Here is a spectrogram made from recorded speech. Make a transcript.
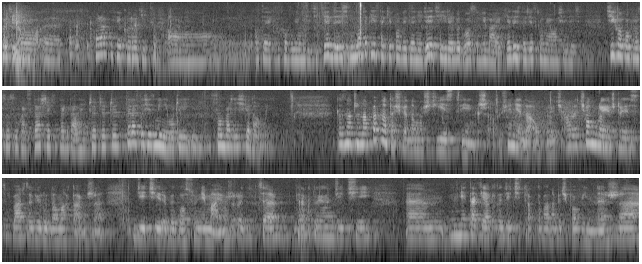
Chodzi o e, Polaków jako rodziców, o, o to, jak wychowują dzieci. Kiedyś, nawet jest takie powiedzenie, dzieci ryby głosu nie mają. Kiedyś to dziecko miało siedzieć cicho, po prostu słuchać starszych i tak dalej. Czy, czy, czy teraz to się zmieniło, czyli są bardziej świadomi? To znaczy na pewno ta świadomość jest większa, to się nie da ukryć, ale ciągle jeszcze jest w bardzo wielu domach tak, że dzieci ryby głosu nie mają, że rodzice traktują dzieci em, nie tak, jak te dzieci traktowane być powinny, że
